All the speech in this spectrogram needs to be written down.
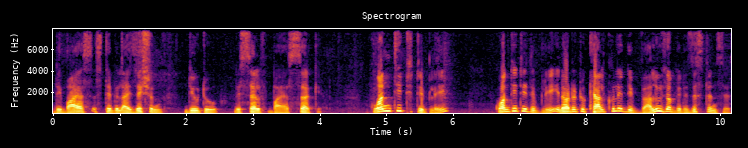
the bias stabilization due to the self bias circuit. Quantitatively quantitatively in order to calculate the values of the resistances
